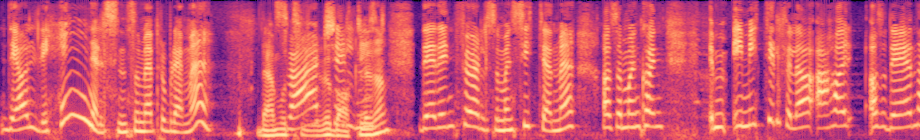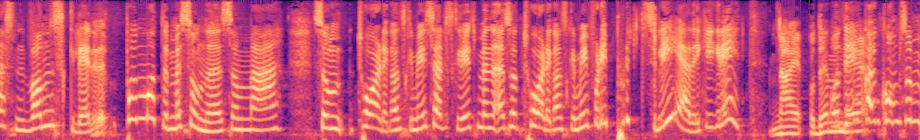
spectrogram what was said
Det er aldri hendelsen som er problemet. Det er motivet Svært bak, liksom. Det er den følelsen man sitter igjen med. Altså man kan, I mitt tilfelle jeg har, altså det er nesten vanskeligere på en måte med sånne som meg, som tåler ganske mye selvskryt, men altså tåler ganske mye, fordi plutselig er det ikke greit. Nei, og det, men Og det det, kan komme som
